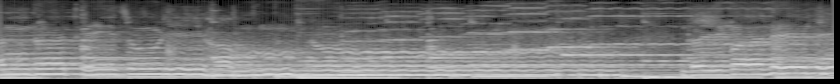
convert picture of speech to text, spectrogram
भन्दथे जोडी हाम्रो। दैवले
